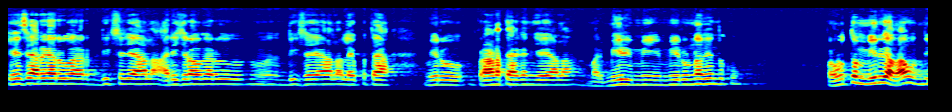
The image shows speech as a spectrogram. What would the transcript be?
కేసీఆర్ గారు గారు దీక్ష చేయాలా? హరీష్ రావు గారు దీక్ష చేయాలా? లేకపోతే మీరు ప్రాణత్యాగం చేయాలా? మరి మీరు మీ మీరున్నది ఎందుకు ప్రభుత్వం మీరు కదా ఉంది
